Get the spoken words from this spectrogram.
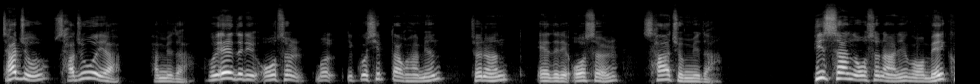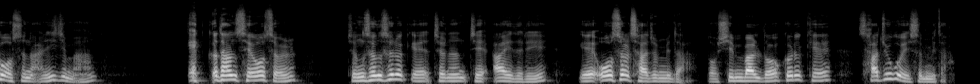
자주 사주어야 합니다. 그 애들이 옷을 뭐 입고 싶다고 하면 저는 애들이 옷을 사줍니다. 비싼 옷은 아니고 메이크 옷은 아니지만 깨끗한 새 옷을 정성스럽게 저는 제 아이들이 예, 옷을 사줍니다. 또 신발도 그렇게 사주고 있습니다.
